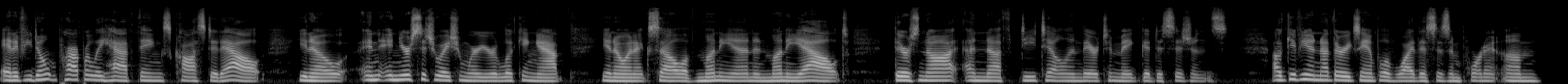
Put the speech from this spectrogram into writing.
And if you don't properly have things costed out, you know, in, in your situation where you're looking at, you know, an Excel of money in and money out, there's not enough detail in there to make good decisions. I'll give you another example of why this is important. Um,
